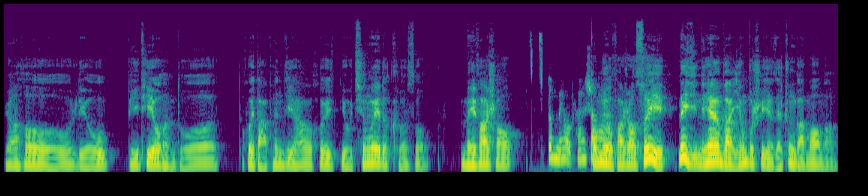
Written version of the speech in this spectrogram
然后流鼻涕有很多，会打喷嚏，还会有轻微的咳嗽，没发烧，都没有发烧，都没有发烧。所以那几天婉莹不是也在重感冒吗？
